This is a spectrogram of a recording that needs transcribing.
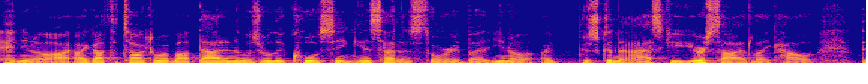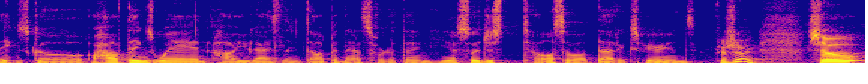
and you know I, I got to talk to him about that, and it was really cool seeing his side of the story. But you know I was gonna ask you your side, like how things go, how things went, how you guys linked up, and that sort of thing. Yeah, so just tell us about that experience. For sure. So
